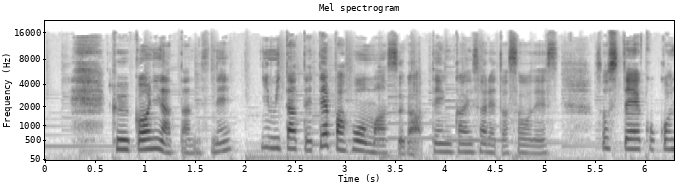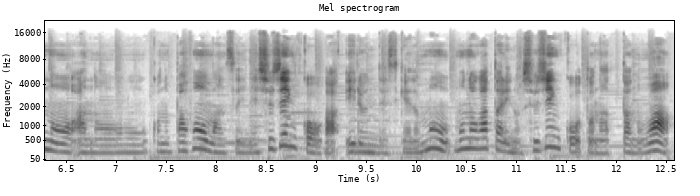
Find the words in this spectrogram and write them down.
空港になったんですね。に見立ててパフォーマンスが展開されたそうです。そしてここの、あのー、このパフォーマンスにね主人公がいるんですけども物語の主人公となったのは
